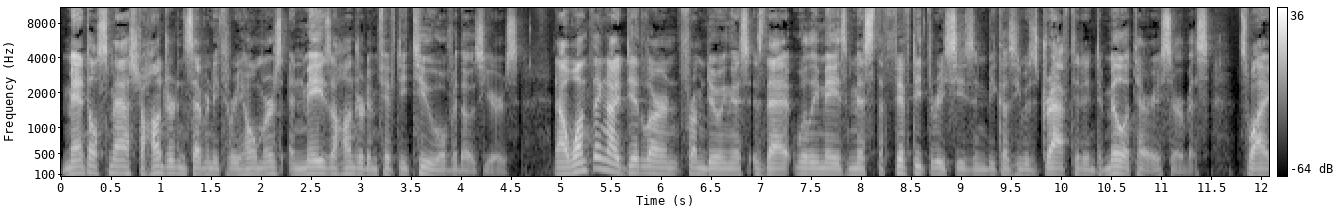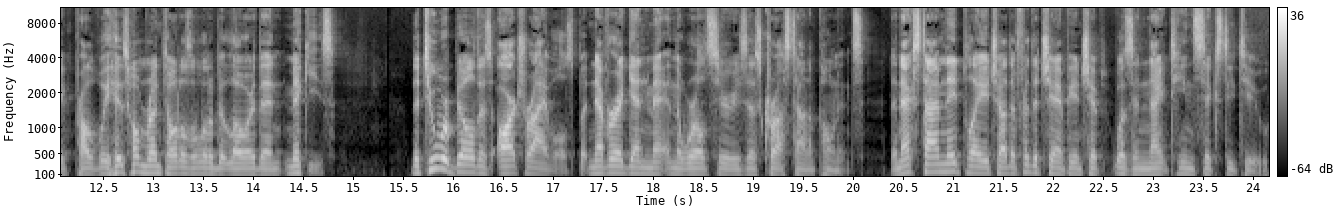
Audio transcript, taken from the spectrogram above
Mantle smashed 173 homers and Mays 152 over those years. Now, one thing I did learn from doing this is that Willie Mays missed the 53 season because he was drafted into military service. That's why probably his home run total is a little bit lower than Mickey's. The two were billed as arch rivals, but never again met in the World Series as crosstown opponents. The next time they'd play each other for the championship was in 1962,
